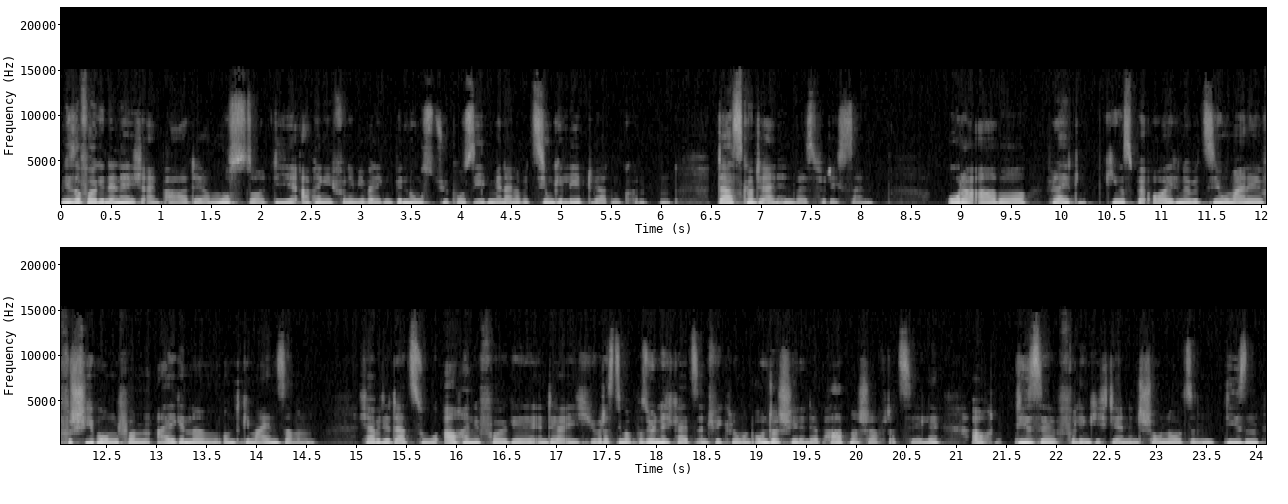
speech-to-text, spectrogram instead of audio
dieser Folge nenne ich ein paar der Muster, die abhängig von dem jeweiligen Bindungstypus eben in einer Beziehung gelebt werden könnten. Das könnte ein Hinweis für dich sein. Oder aber vielleicht ging es bei euch in der Beziehung um eine Verschiebung von eigenem und gemeinsamen. Ich habe dir dazu auch eine Folge, in der ich über das Thema Persönlichkeitsentwicklung und Unterschiede in der Partnerschaft erzähle. Auch diese verlinke ich dir in den Show Notes und in diesen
